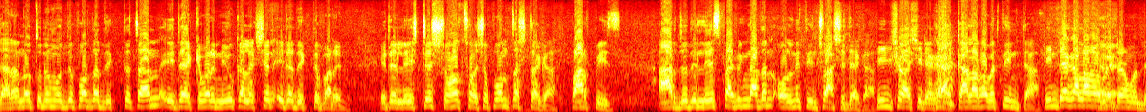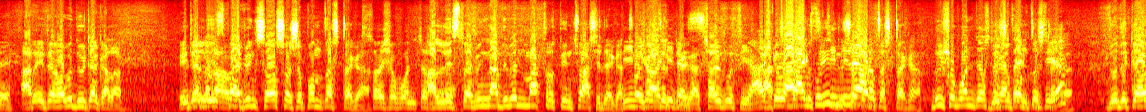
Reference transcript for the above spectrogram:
যারা নতুনের মধ্যে পর্দা দেখতে চান এটা একেবারে নিউ কালেকশন এটা দেখতে পারেন। এটা লেস্টের সহ ছয়শো পঞ্চাশ টাকা পার পিস আর যদি লেস পাইপিং না দেন অনলি তিনশো আশি টাকা। তিনশো আশি টাকা হ্যাঁ কালার হবে তিনটা। তিনটা কালার হবে হ্যাঁ। এটার মধ্যে। আর এটার হবে দুইটা কালার এটা লেস পাইপিং সহ ছয়শো পঞ্চাশ টাকা। ছয়শো পঞ্চাশ আর লেস পাইপিং না দিবেন মাত্র তিনশো আশি টাকা ছয় তিনশো আশি কুচির টাকা piece। কুচি। আর আর কেউ চার চার কুচি কুচি নিলে 250 টাকা। দুশো পঞ্চাশ টাকা দুশো চার পঞ্চাশ কুচি টাকা। যদি কেউ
